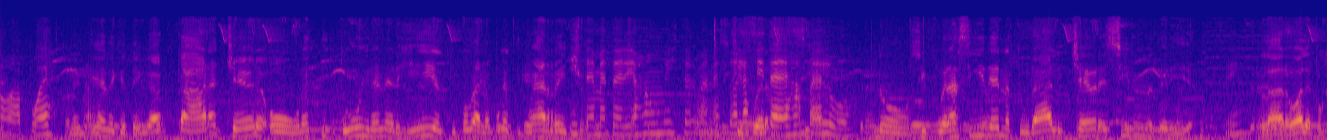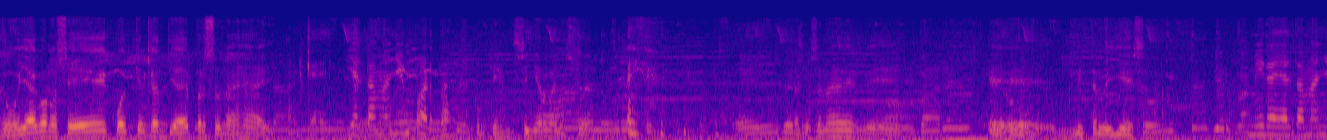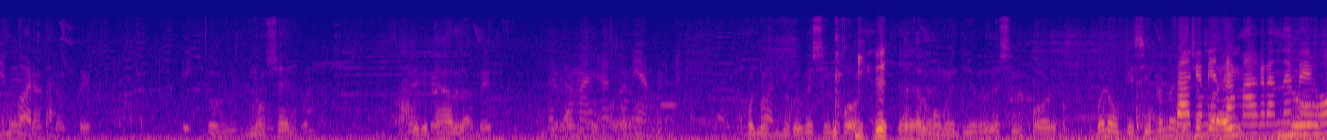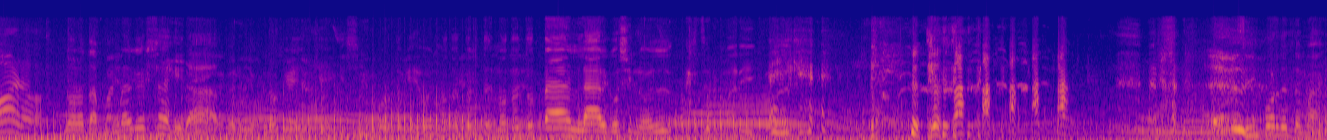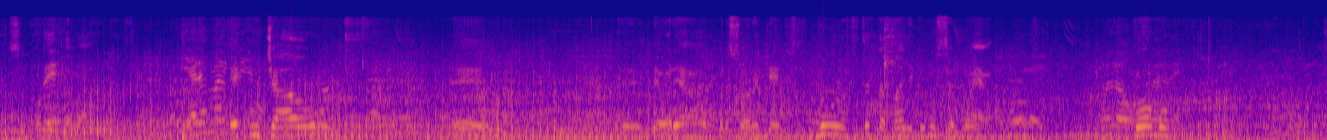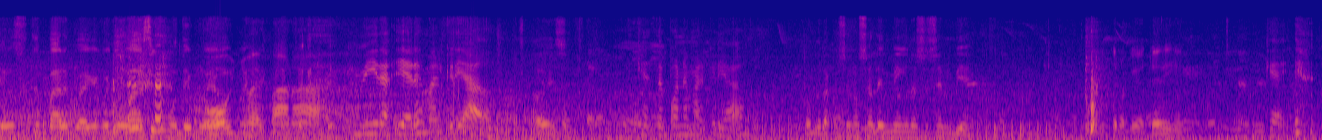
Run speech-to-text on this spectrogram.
apuesto, ¿Me entiendes? Que tenga cara chévere o una actitud y una energía. y El tipo ganó porque el tipo es ¿Y arrecho. te meterías a un Mister Venezuela si, fuera- te dejan si- peludo? No, si fuera así de natural y chévere, sí me metería. ¿Sí? Claro, vale, porque voy a conocer cualquier cantidad de personajes ahí. Ok. ¿Y el tamaño importa? Porque es el señor Venezuela. La cosa no es eh, eh, eh, Mr. Belleza. Mira, ¿y el tamaño importa? No sé. ¿De qué estás hablando? El tamaño de tu miembro. Coño, yo creo que sí importa. Hasta el momento yo creo que sí importa. Bueno, aunque siempre me O sea, han que dicho por mientras ahí. más grande no, mejor. ¿o? No, no, tampoco una exagerada, pero yo creo que, que, que sí importa que no tanto, no tanto tan largo, sino el. Este es marico. ¿vale? sí importa el tamaño, sí importa el tamaño. Y eres He escuchado eh, eh, de varias personas que no, no está el tamaño, cómo se mueve. ¿Cómo. Que no se te pare, pues, que coño va a decir cómo te mueve. Coño de pana. Mira, ¿y eres malcriado? A veces, ¿Quién te pone malcriado? cuando las cosas no salen bien y no se hacen bien. De lo que yo te dije. Ok.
